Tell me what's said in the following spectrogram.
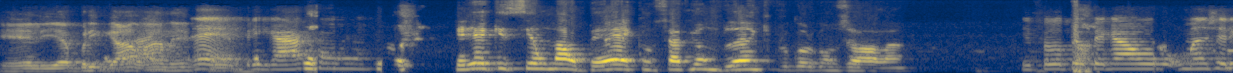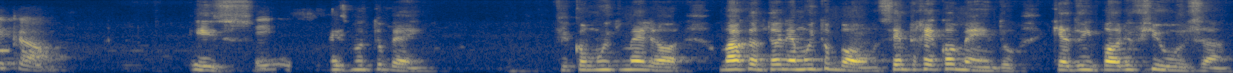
Ele ia brigar lá, né? É, brigar com. Teria que ser um Malbec, um Savion Blanc para o gorgonzola. Ele falou para eu pegar o, manjericão. Isso. Isso. Fez muito bem. Ficou muito melhor. O Marco Antônio é muito bom, sempre recomendo, que é do Empório Fiusa.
